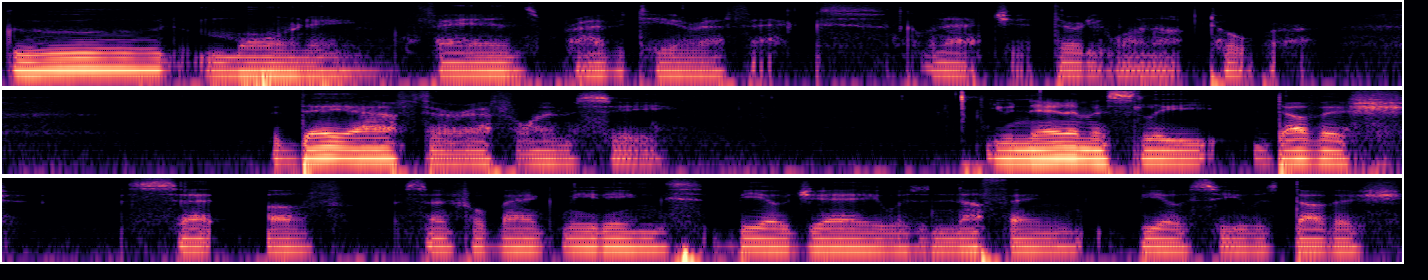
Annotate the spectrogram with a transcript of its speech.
Good morning, fans. Privateer FX coming at you 31 October. The day after FOMC. Unanimously dovish set of central bank meetings. BOJ was nothing. BOC was dovish.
